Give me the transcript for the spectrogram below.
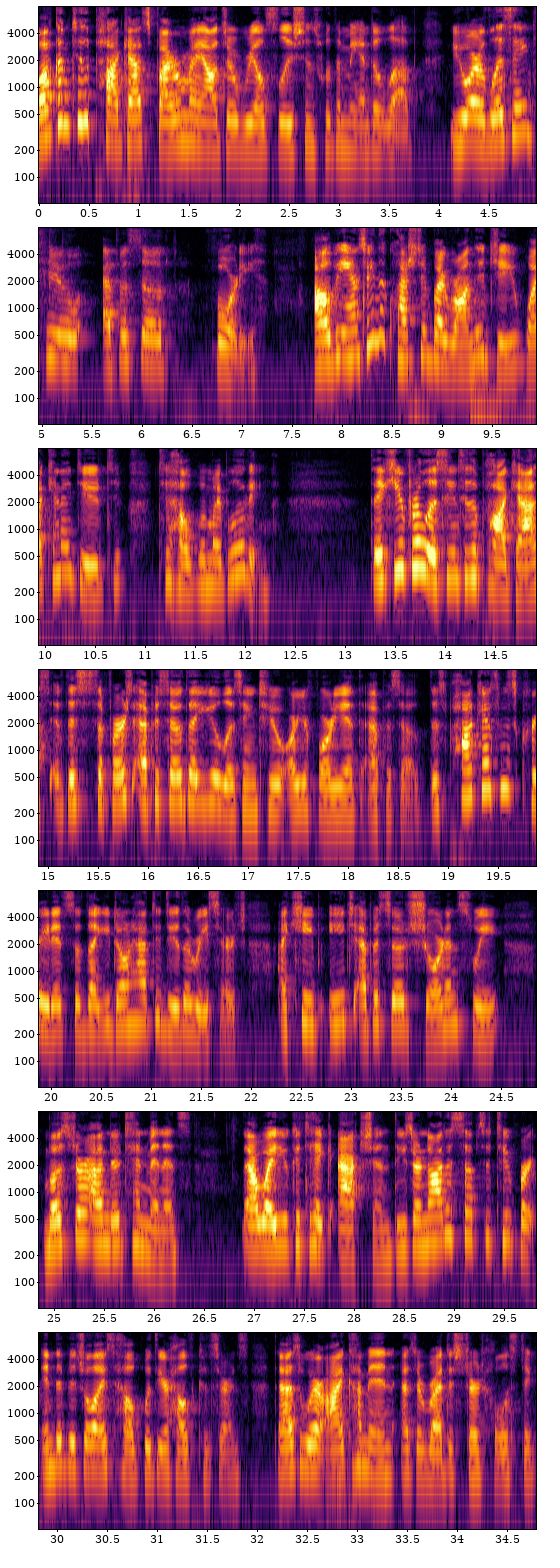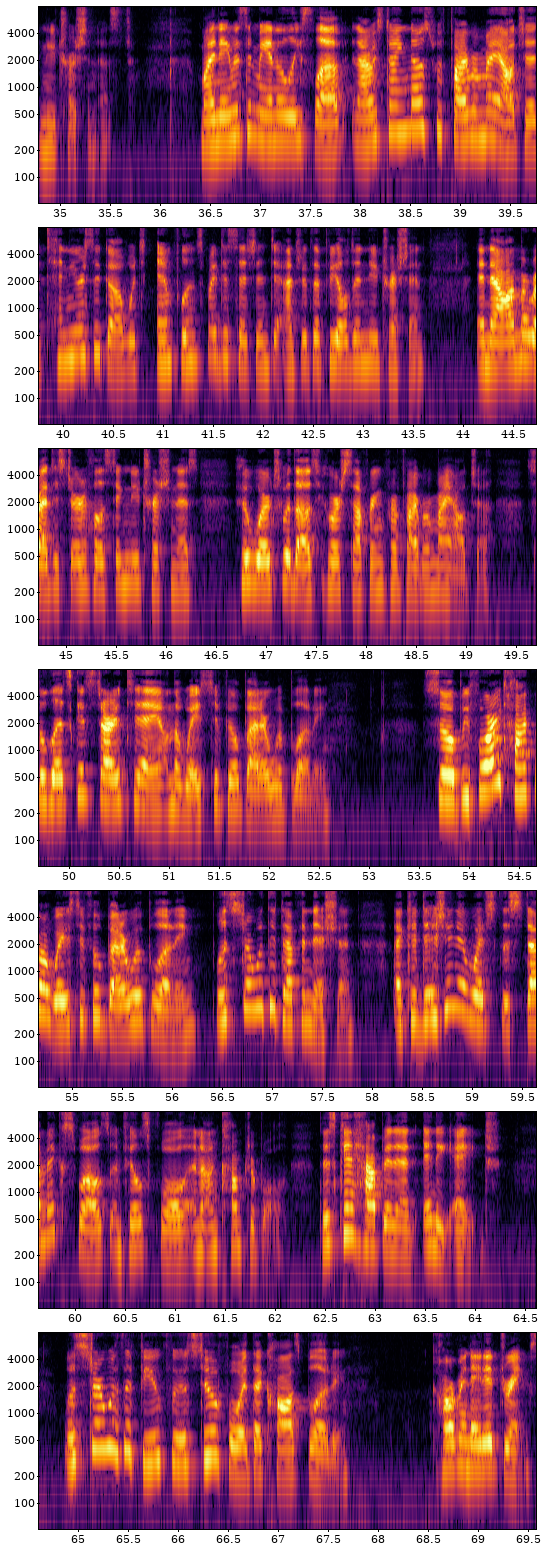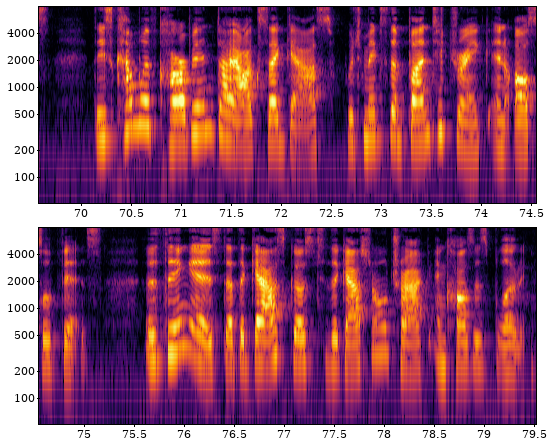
Welcome to the podcast Fibromyalgia Real Solutions with Amanda Love. You are listening to episode 40. I'll be answering the question by Rhonda G What can I do to, to help with my bloating? Thank you for listening to the podcast. If this is the first episode that you're listening to or your 40th episode, this podcast was created so that you don't have to do the research. I keep each episode short and sweet. Most are under 10 minutes. That way you could take action. These are not a substitute for individualized help with your health concerns. That's where I come in as a registered holistic nutritionist. My name is Amanda Lee Love, and I was diagnosed with fibromyalgia 10 years ago, which influenced my decision to enter the field in nutrition. And now I'm a registered holistic nutritionist who works with those who are suffering from fibromyalgia. So let's get started today on the ways to feel better with bloating. So, before I talk about ways to feel better with bloating, let's start with the definition a condition in which the stomach swells and feels full and uncomfortable. This can happen at any age. Let's start with a few foods to avoid that cause bloating. Carbonated drinks. These come with carbon dioxide gas, which makes them fun to drink and also fizz. The thing is that the gas goes to the gastrointestinal tract and causes bloating.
